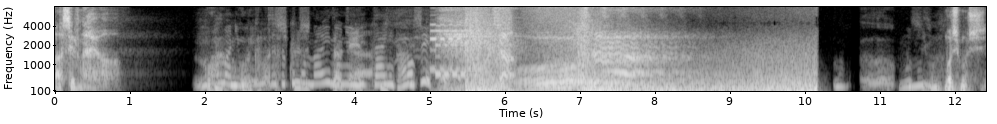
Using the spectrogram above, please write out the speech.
焦るなよ。ママにも言われたことないのに絶対に楽しいって。もしもし。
